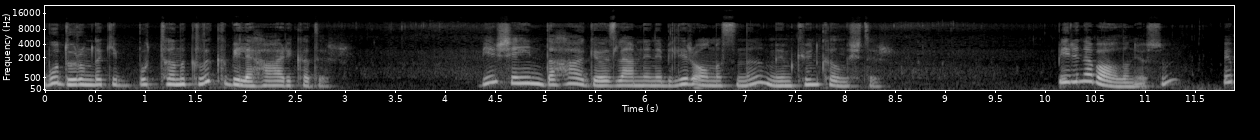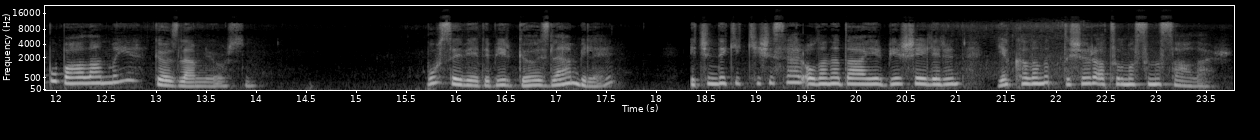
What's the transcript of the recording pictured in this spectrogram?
Bu durumdaki bu tanıklık bile harikadır. Bir şeyin daha gözlemlenebilir olmasını mümkün kılmıştır. Birine bağlanıyorsun ve bu bağlanmayı gözlemliyorsun. Bu seviyede bir gözlem bile içindeki kişisel olana dair bir şeylerin yakalanıp dışarı atılmasını sağlar.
